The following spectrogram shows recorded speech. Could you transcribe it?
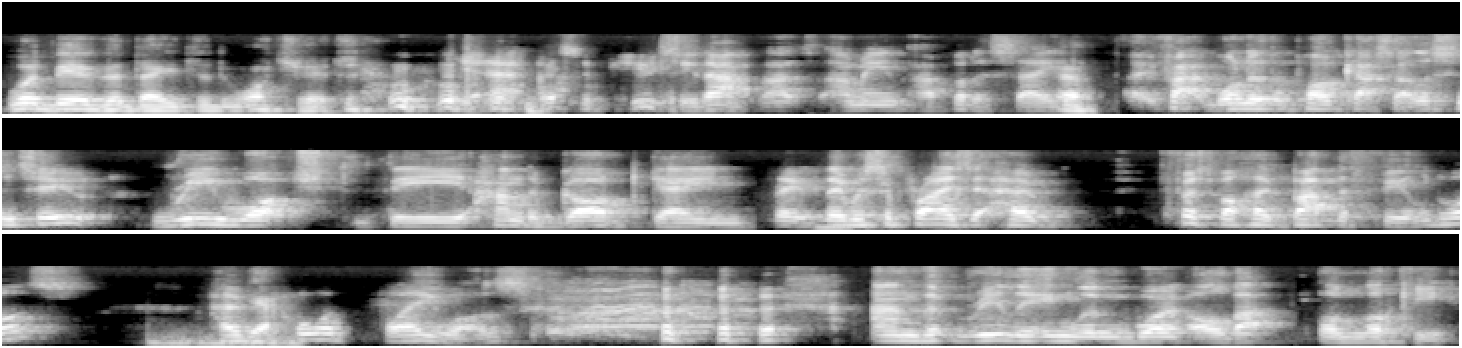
would be a good day to watch it. yeah, it's a beauty that. That's, I mean, I've got to say. Yeah. In fact, one of the podcasts I listened to rewatched the Hand of God game. They, they were surprised at how, first of all, how bad the field was, how Yeah. poor the play was, and that really England weren't all that unlucky.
